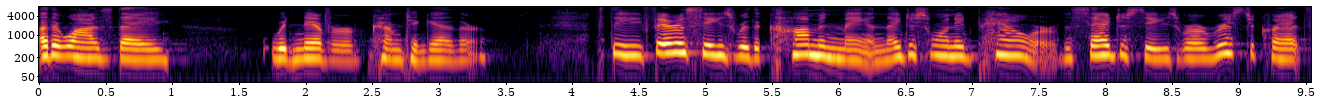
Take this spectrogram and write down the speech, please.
Otherwise, they would never come together. The Pharisees were the common man, they just wanted power. The Sadducees were aristocrats,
